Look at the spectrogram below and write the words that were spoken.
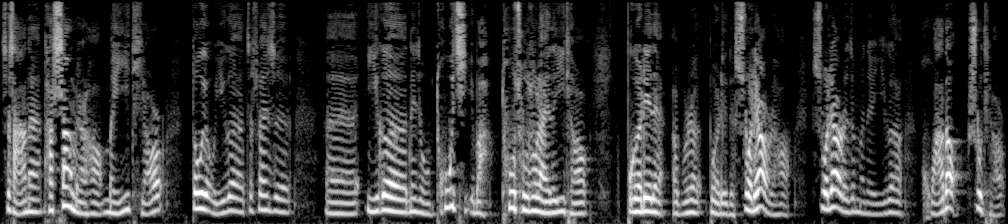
是啥呢？它上边哈每一条都有一个，这算是呃一个那种凸起吧，突出出来的一条玻璃的，而不是玻璃的塑料的哈。塑料的这么的一个滑道竖条，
